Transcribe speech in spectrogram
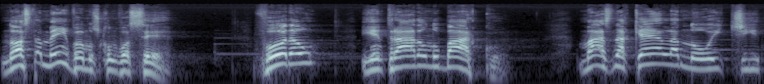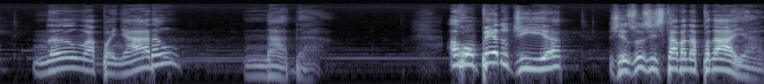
Nós também vamos com você. Foram e entraram no barco, mas naquela noite não apanharam nada. Ao romper o dia, Jesus estava na praia,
